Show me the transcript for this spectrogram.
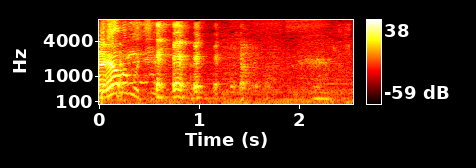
Belo motivo.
